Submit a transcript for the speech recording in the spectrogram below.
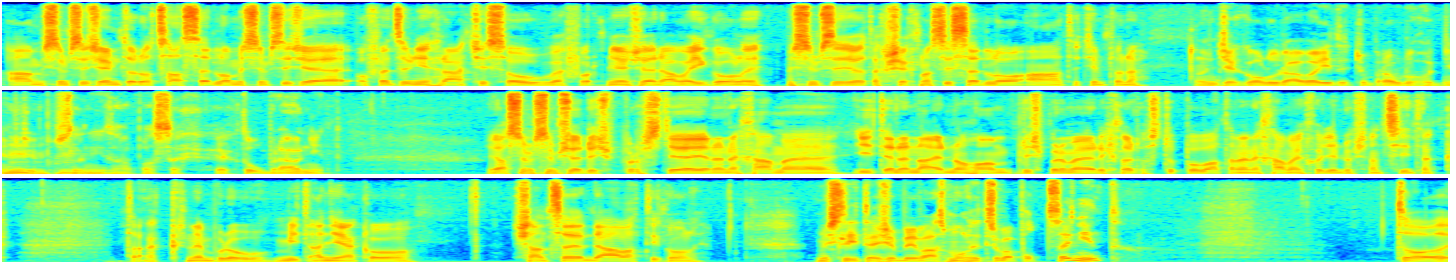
A myslím si, že jim to docela sedlo. Myslím si, že ofenzivní hráči jsou ve formě, že dávají góly. Myslím si, že tak všechno si sedlo a teď jim to jde. Těch gólů dávají teď opravdu hodně v těch mm-hmm. posledních zápasech. Jak to ubránit? Já si myslím, že když prostě je nenecháme jít jeden na jednoho a když budeme rychle dostupovat a nenecháme je chodit do šancí, tak, tak nebudou mít ani jako šance dávat ty góly. Myslíte, že by vás mohli třeba podcenit? To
